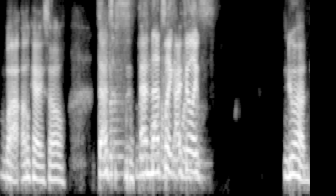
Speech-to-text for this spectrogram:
Wow. Okay. So that's, so this, this and that's like, I feel like, go ahead.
